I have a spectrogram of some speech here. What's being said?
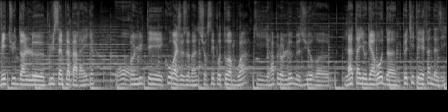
vêtus dans le plus simple appareil, ont lutté courageusement sur ces poteaux en bois qui, rappelons-le, mesurent euh, la taille au garrot d'un petit éléphant d'Asie.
